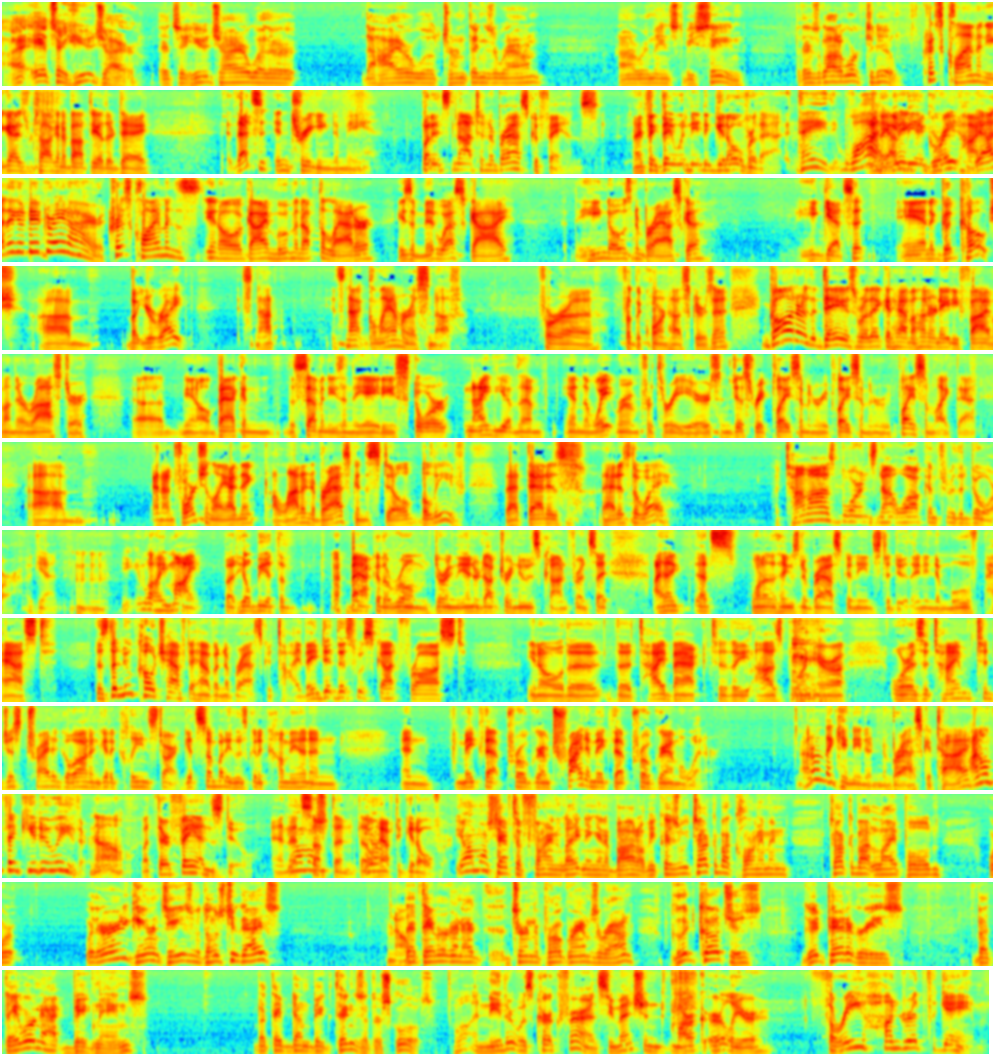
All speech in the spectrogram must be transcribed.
I, it's a huge hire. It's a huge hire. Whether the hire will turn things around uh, remains to be seen. But there's a lot of work to do. Chris Klieman, you guys were talking about the other day. That's intriguing to me. But it's not to Nebraska fans. I think they would need to get over that. They why? I think it'd be a great hire. Yeah, I think it'd be a great hire. Chris Klieman's, you know, a guy moving up the ladder. He's a Midwest guy. He knows Nebraska. He gets it, and a good coach. Um, but you're right. It's not. It's not glamorous enough for uh, for the Cornhuskers. And gone are the days where they could have 185 on their roster. Uh, you know, back in the 70s and the 80s, store 90 of them in the weight room for three years and just replace them and replace them and replace them like that. Um, and unfortunately, I think a lot of Nebraskans still believe that that is that is the way. But Tom Osborne's not walking through the door again. He- well, he might, but he'll be at the back of the room during the introductory news conference. I, I think that's one of the things Nebraska needs to do. They need to move past. Does the new coach have to have a Nebraska tie? They did this with Scott Frost. You know the the tie back to the Osborne era, or is it time to just try to go out and get a clean start? Get somebody who's going to come in and and make that program try to make that program a winner. I don't think you need a Nebraska tie. I don't think you do either. No. But their fans do. And You that's almost- something they'll have to get over. You almost have to find lightning in a bottle because we talk about Klieman, talk about Leipold. Were were there any guarantees with those two guys No. that they were going to uh, turn the programs around? Good coaches, good pedigrees, but they were not big names. But they've done big things at their schools. Well, and neither was Kirk Ferentz. You mentioned Mark earlier, 300th game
